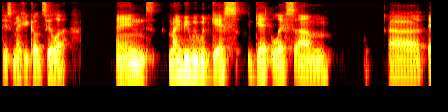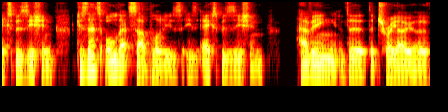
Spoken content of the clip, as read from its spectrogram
this Mecha Godzilla. And maybe we would guess get less um uh exposition because that's all that subplot is is exposition. Having the the trio of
